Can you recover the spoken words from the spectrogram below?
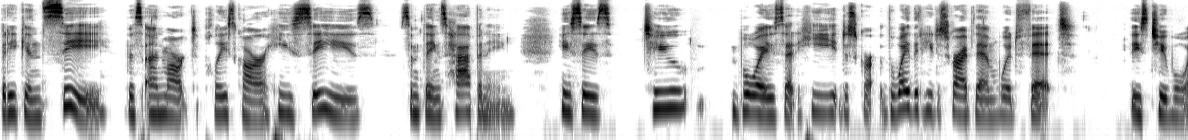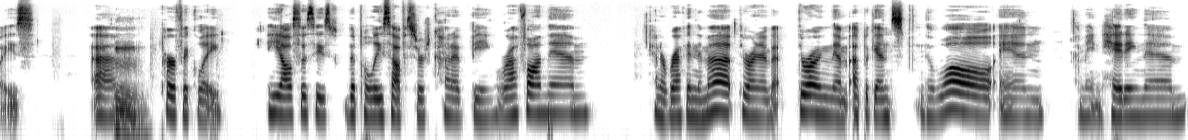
but he can see this unmarked police car. He sees some things happening. He sees two boys that he described, the way that he described them would fit these two boys um, perfectly. He also sees the police officers kind of being rough on them, kind of roughing them up, throwing them up, throwing them up against the wall, and I mean hitting them,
